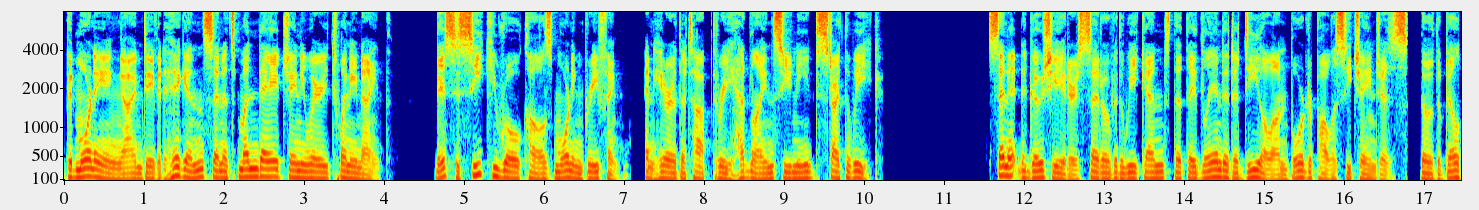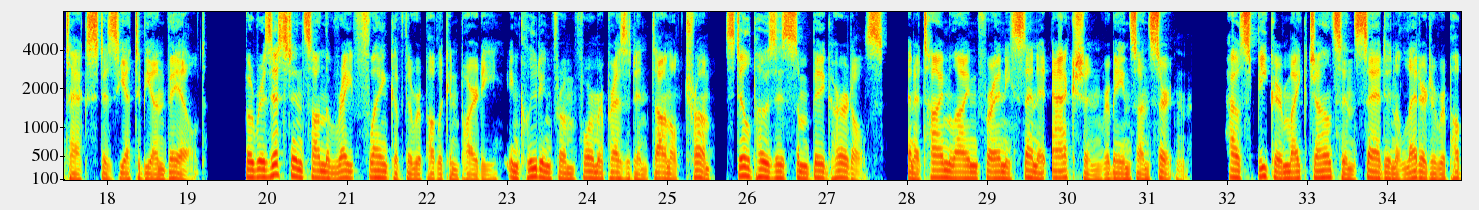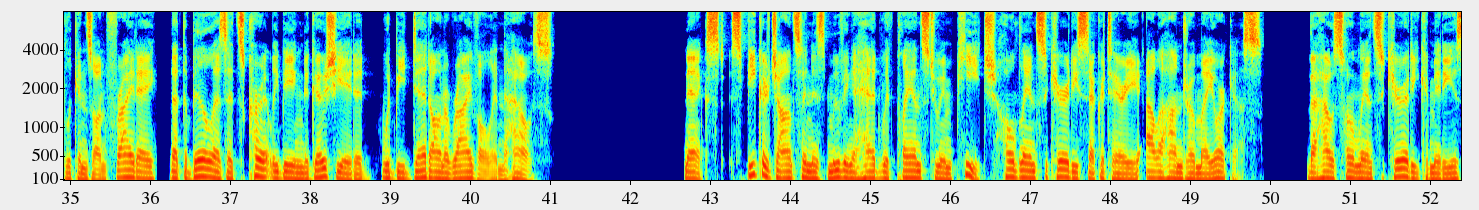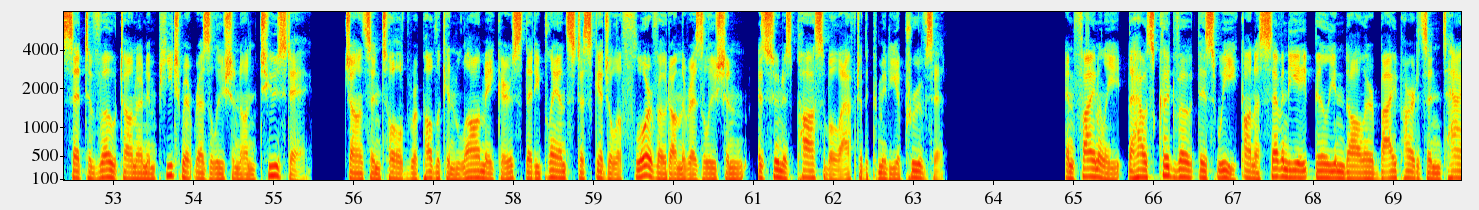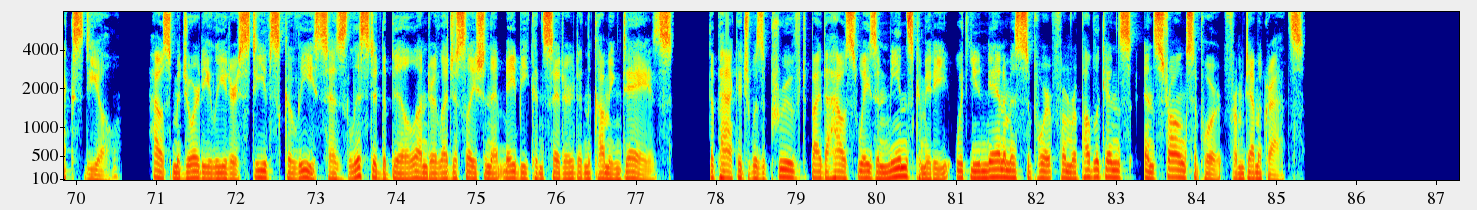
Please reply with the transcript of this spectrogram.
Good morning, I'm David Higgins, and it's Monday, January 29th. This is CQ Roll Call's morning briefing, and here are the top three headlines you need to start the week. Senate negotiators said over the weekend that they'd landed a deal on border policy changes, though the bill text is yet to be unveiled. But resistance on the right flank of the Republican Party, including from former President Donald Trump, still poses some big hurdles, and a timeline for any Senate action remains uncertain. House Speaker Mike Johnson said in a letter to Republicans on Friday that the bill as it's currently being negotiated would be dead on arrival in the House. Next, Speaker Johnson is moving ahead with plans to impeach Homeland Security Secretary Alejandro Mayorkas. The House Homeland Security Committee is set to vote on an impeachment resolution on Tuesday, Johnson told Republican lawmakers that he plans to schedule a floor vote on the resolution as soon as possible after the committee approves it. And finally, the House could vote this week on a $78 billion bipartisan tax deal. House Majority Leader Steve Scalise has listed the bill under legislation that may be considered in the coming days. The package was approved by the House Ways and Means Committee with unanimous support from Republicans and strong support from Democrats.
